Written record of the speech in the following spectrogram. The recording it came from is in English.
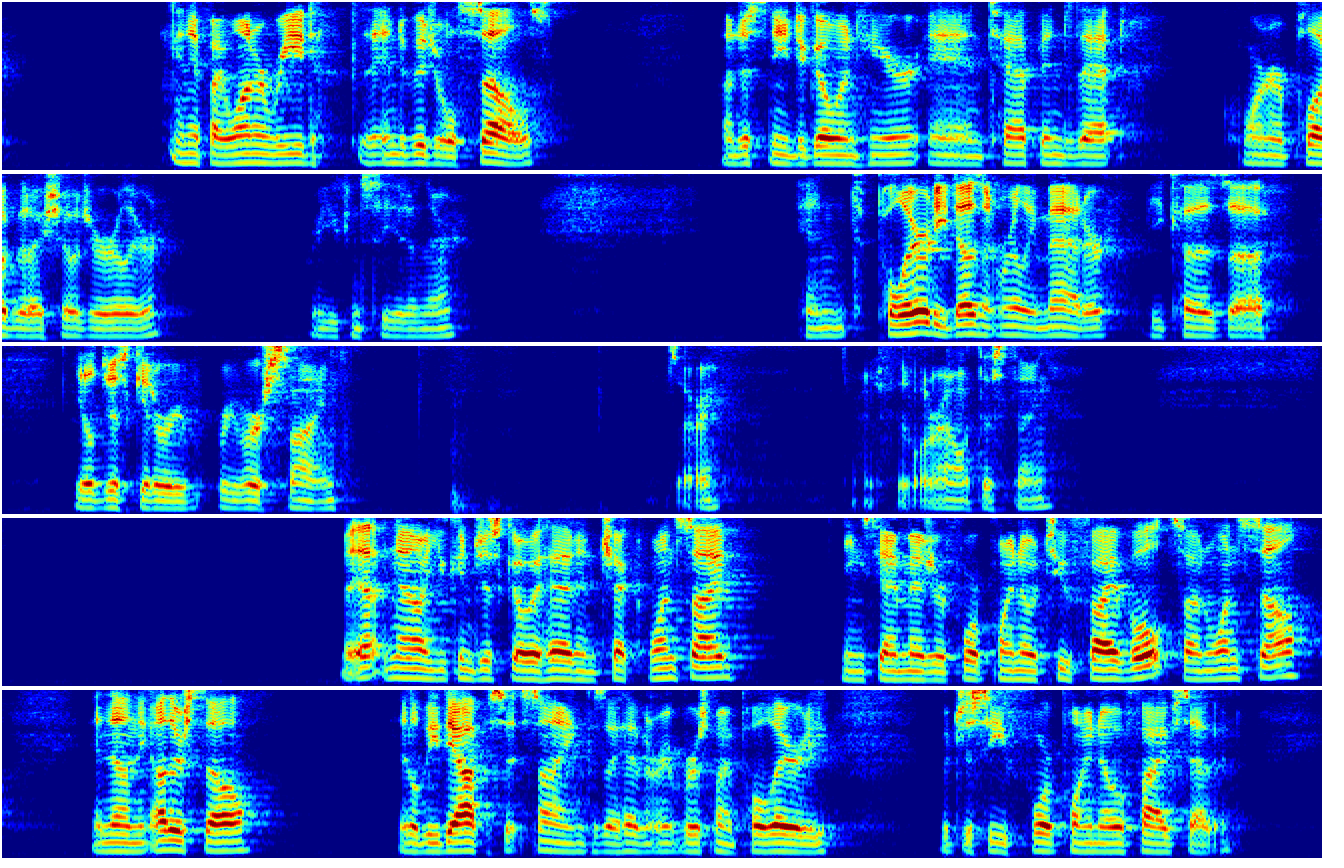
And if I want to read the individual cells, I just need to go in here and tap into that corner plug that I showed you earlier, where you can see it in there. And polarity doesn't really matter because uh, you'll just get a re reverse sign. Sorry, trying to fiddle around with this thing. But now you can just go ahead and check one side. You can see I measure 4.025 volts on one cell. And then on the other cell, it'll be the opposite sign because I haven't reversed my polarity. But you see 4.057.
